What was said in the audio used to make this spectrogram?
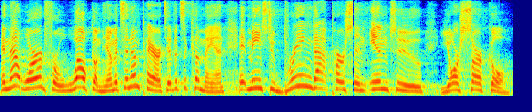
And that word for welcome him, it's an imperative, it's a command. It means to bring that person into your circle.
